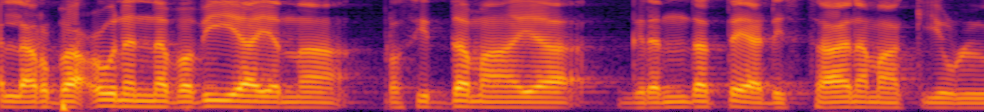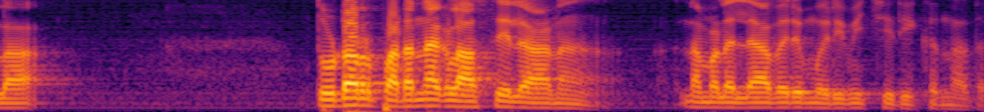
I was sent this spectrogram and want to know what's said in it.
അൽ അർബഊൻ നവവിയ എന്ന പ്രസിദ്ധമായ ഗ്രന്ഥത്തെ അടിസ്ഥാനമാക്കിയുള്ള തുടർ പഠന ക്ലാസ്സിലാണ് നമ്മളെല്ലാവരും ഒരുമിച്ചിരിക്കുന്നത്.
